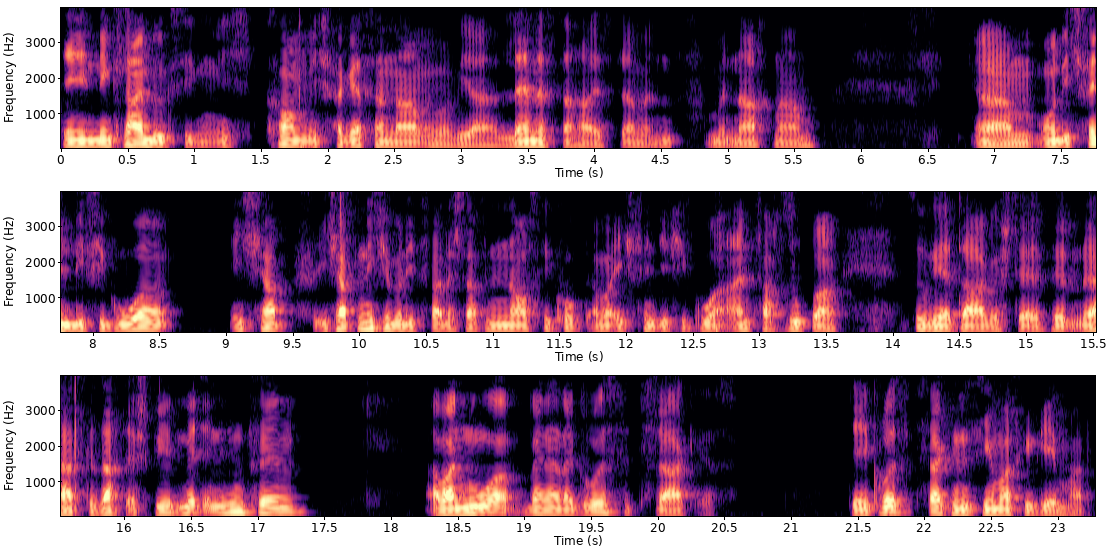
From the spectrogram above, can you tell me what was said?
den, den Kleinwüchsigen. Ich komme, ich vergesse seinen Namen immer wieder. Lannister heißt er mit, mit Nachnamen. Ähm, und ich finde die Figur, ich habe ich hab nicht über die zweite Staffel hinausgeguckt, aber ich finde die Figur einfach super, so wie er dargestellt wird. Und er hat gesagt, er spielt mit in diesem Film, aber nur, wenn er der größte Zwerg ist. Der größte Zwerg, den es jemals gegeben hat.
